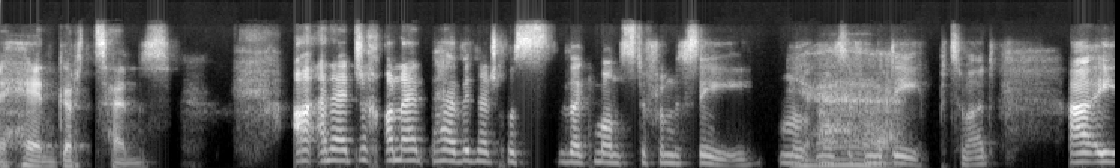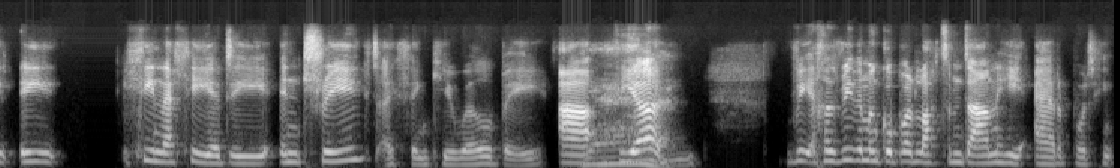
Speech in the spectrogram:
Neu hen gyrtens. A, yn edrych, ond hefyd yn edrych like Monster from the Sea, yeah. Monster from the Deep, ti'n mad. A i, i llinell hi ydi, intrigued, I think you will be. A yeah. fi yn. Fi, achos fi ddim yn gwybod lot amdano hi er bod hi,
